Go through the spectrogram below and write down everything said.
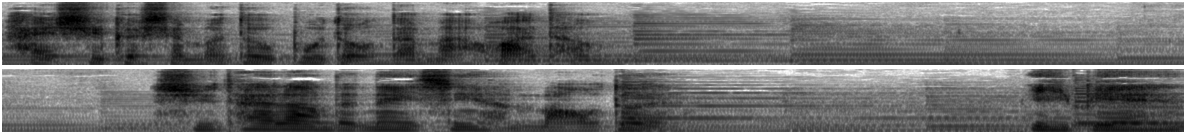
还是个什么都不懂的马化腾。徐太浪的内心很矛盾，一边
